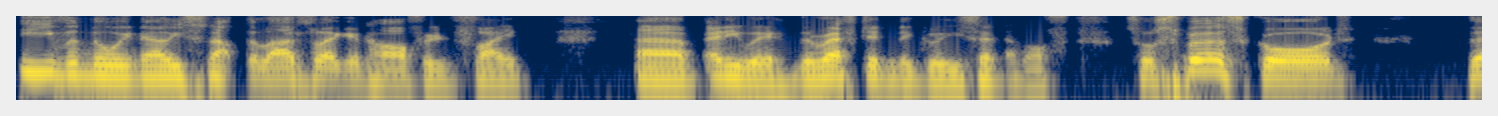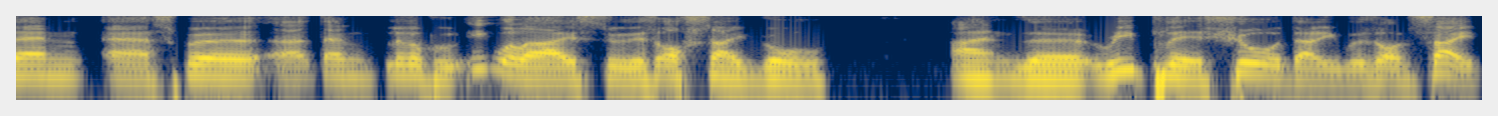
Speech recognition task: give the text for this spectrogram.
even though he nearly snapped the lad's leg in half, it's fine. Um, anyway, the ref didn't agree, sent him off. So Spurs scored. Then uh, Spur, uh, then Liverpool equalised through this offside goal, and the replay showed that he was onside.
